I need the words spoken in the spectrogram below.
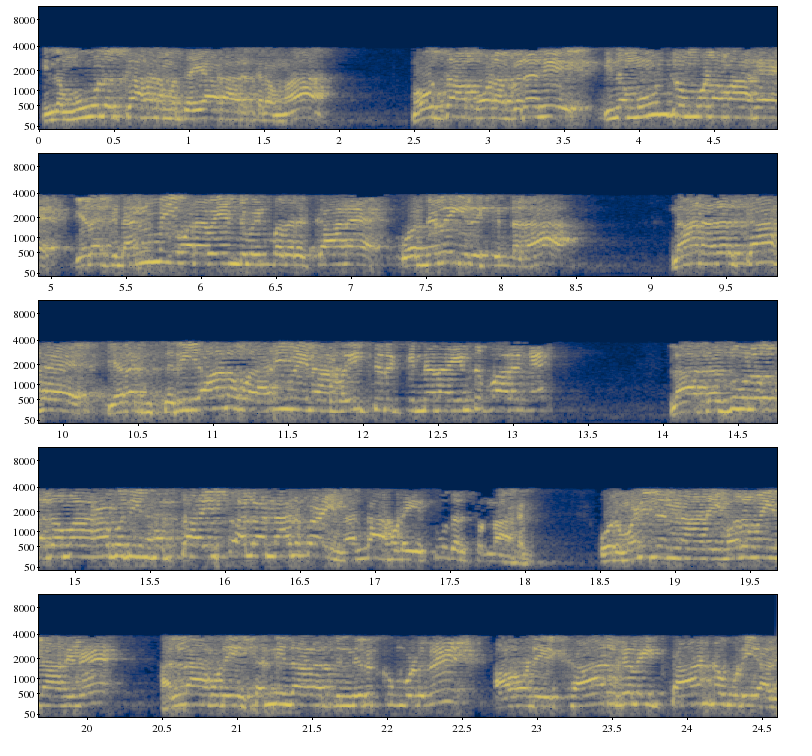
இந்த மூணுக்காக நம்ம தயாரா இருக்கிறோமா? மௌத்தா போன பிறகு இந்த மூன்று மூலமாக எனக்கு நன்மை வர வேண்டும் என்பதற்கான ஒரு நிலை இருக்கின்றதா? நான் அதற்காக எனக்கு சரியான ஒரு அறிவை நான் வைத்திருக்கின்றன என்று பாருங்க. லா தசூல கதமா அபதின் ஹத்தா இஸ்அல அர்பஈன் அல்லாஹுடைய தூதர் சொன்னார்கள். ஒரு மனிதன் நாளை மறுமை நாளிலே அல்லாஹுடைய சன்னிதானத்தில் இருக்கும் பொழுது அவனுடைய கால்களை தாண்ட முடியாது.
